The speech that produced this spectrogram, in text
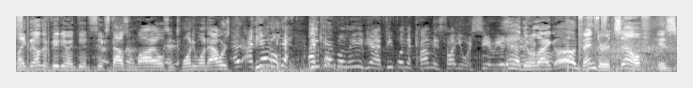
like the other video I did, 6,000 miles in 21 hours. I, I People, can't, yeah, I people- can't believe, yeah, people in the comments thought you were serious. Yeah, they were like, oh, the fender itself is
